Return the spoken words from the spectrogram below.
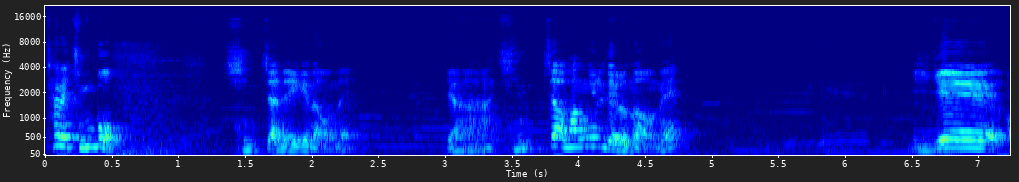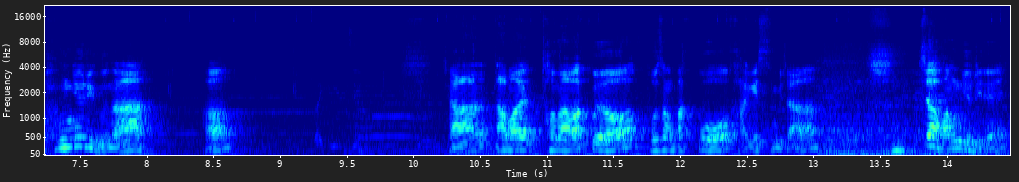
차례 중복. 진짜 네개 나오네. 야 진짜 확률대로 나오네. 이게 확률이구나. 어? 자 남아 더 남았고요. 보상 받고 가겠습니다. 진짜 확률이네.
